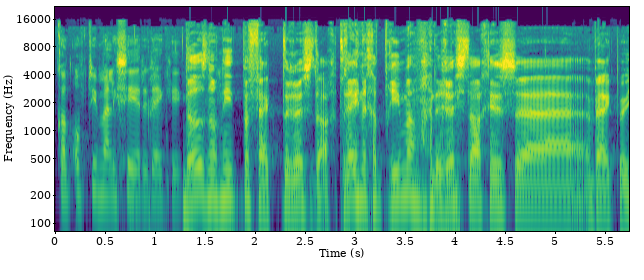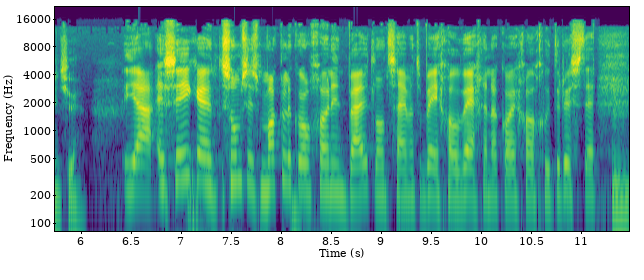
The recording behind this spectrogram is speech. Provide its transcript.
kan optimaliseren, denk ik. Dat is nog niet perfect, de rustdag. Trainen gaat prima, maar de rustdag is eh, een werkpuntje. Ja, en zeker, soms is het makkelijker om gewoon in het buitenland te zijn, want dan ben je gewoon weg en dan kan je gewoon goed rusten. Mhm.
